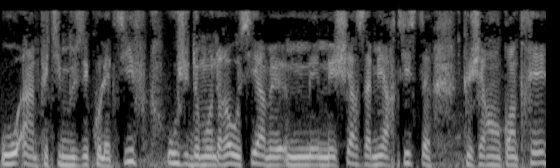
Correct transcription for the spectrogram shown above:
ou un petit musée collectif où je demanderai aussi à mes, mes, chers amis artistes que j'ai rencontrés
